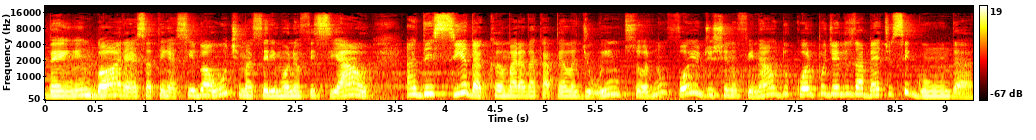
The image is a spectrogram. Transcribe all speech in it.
Bem, embora essa tenha sido a última cerimônia oficial, a descida à Câmara da Capela de Windsor não foi o destino final do corpo de Elizabeth II.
